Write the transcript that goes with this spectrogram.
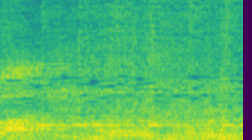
は。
